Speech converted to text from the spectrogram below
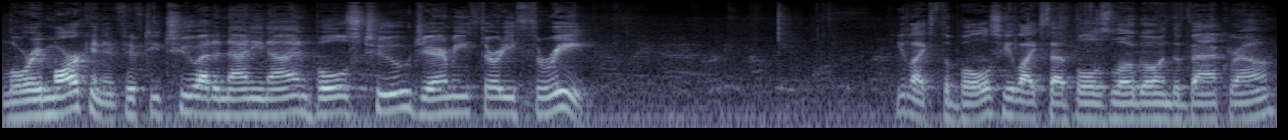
Lauri Markkanen 52 out of 99. Bulls 2, Jeremy 33. He likes the Bulls. He likes that Bulls logo in the background.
